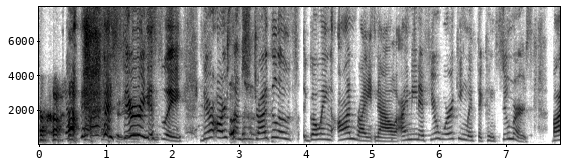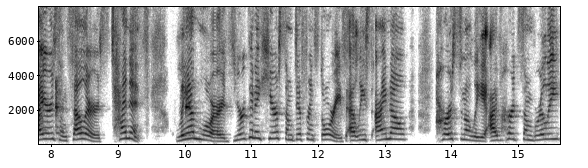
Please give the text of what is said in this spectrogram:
Seriously, there are some struggles going on right now. I mean, if you're working with the consumers, buyers and sellers, tenants, landlords, you're going to hear some different stories. At least I know personally, I've heard some really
